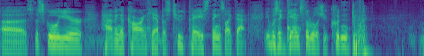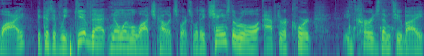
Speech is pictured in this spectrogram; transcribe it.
uh, the school year, having a car on campus, toothpaste, things like that. It was against the rules. You couldn't do it. Why? Because if we give that, no one will watch college sports. Well, they changed the rule after a court encouraged them to by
